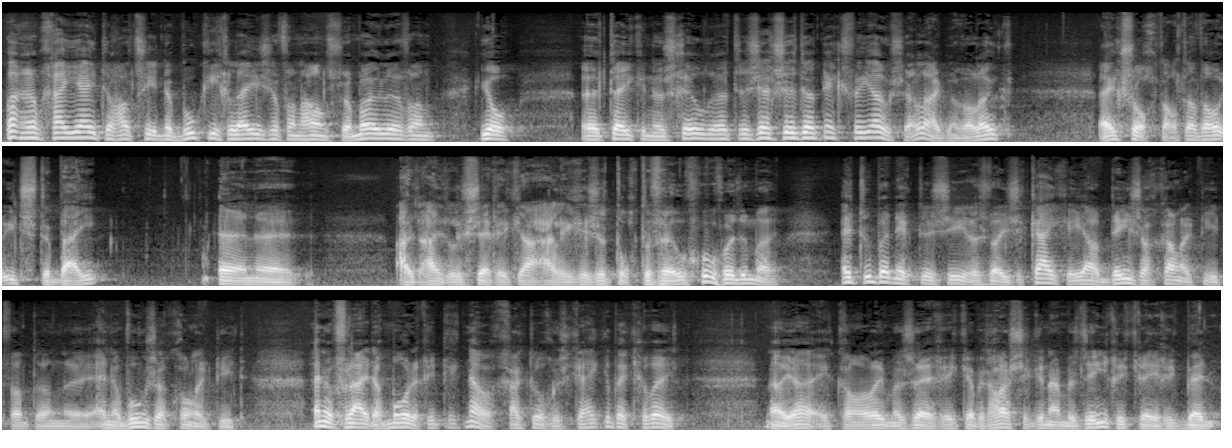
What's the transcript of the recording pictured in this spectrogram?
waarom ga jij? Toen had ze in een boekje gelezen van Hans Vermeulen van, joh, eh, tekenen en schilderen. Toen zegt ze, dat niks voor jou? Dat lijkt me wel leuk. Ik zocht altijd wel iets erbij. En eh, uiteindelijk zeg ik, ja, eigenlijk is het toch te veel geworden. Maar... En toen ben ik dus hier eens wezen kijken. Ja, dinsdag kan ik niet, want dan, eh, en op woensdag kon ik niet. En op vrijdagmorgen, ik nou, ga ik toch eens kijken, ben ik geweest. Nou ja, ik kan alleen maar zeggen, ik heb het hartstikke naar mijn zin gekregen. Ik ben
